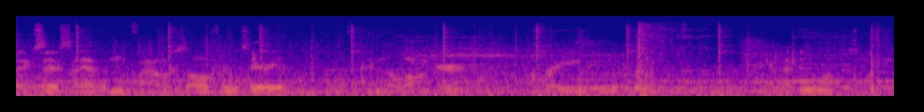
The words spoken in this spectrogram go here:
success, I have a newfound resolve for this area. I am no longer afraid. And I do want this money.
